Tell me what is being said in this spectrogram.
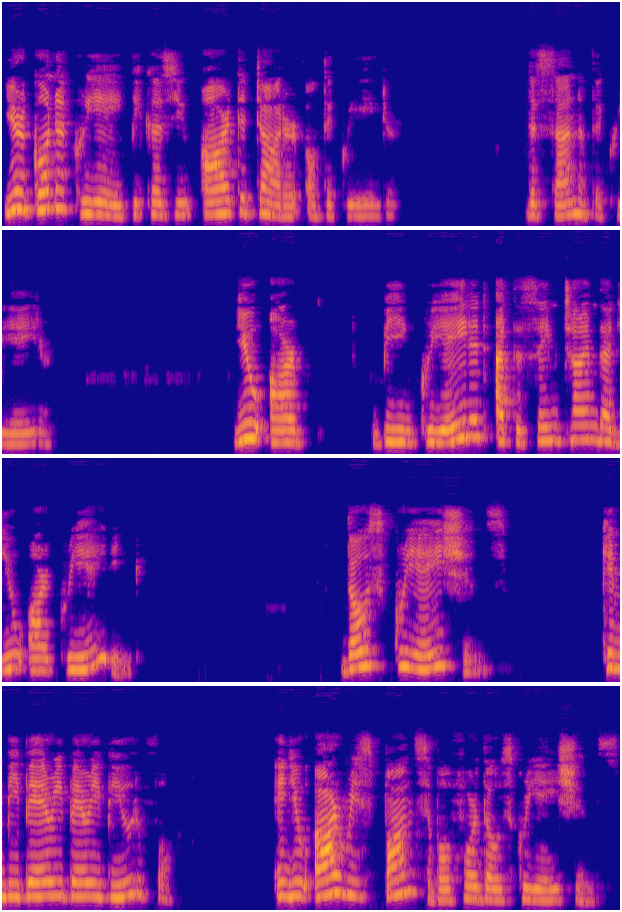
You're gonna create because you are the daughter of the Creator, the son of the Creator. You are being created at the same time that you are creating those creations can be very, very beautiful. And you are responsible for those creations.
